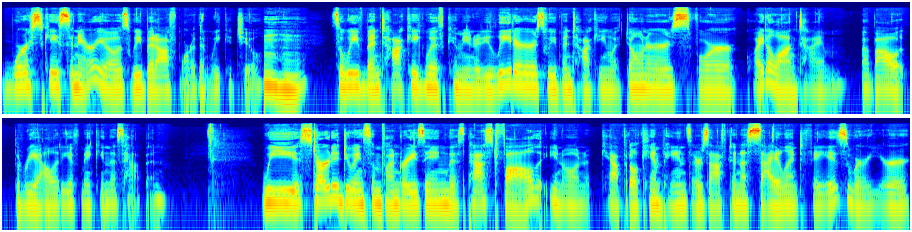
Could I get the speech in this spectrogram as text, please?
Worst case scenario is we bit off more than we could chew. So we've been talking with community leaders, we've been talking with donors for quite a long time about the reality of making this happen. We started doing some fundraising this past fall. You know, in capital campaigns, there's often a silent phase where you're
